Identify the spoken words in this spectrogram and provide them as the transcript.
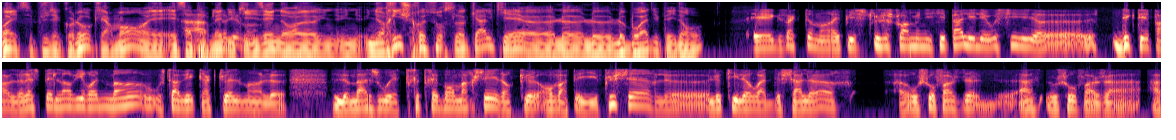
Oui, c'est plus écolo, clairement, et, et ça permet d'utiliser une, une, une, riche ressource locale qui est euh, le, le, le, bois du pays d'en haut. Exactement. Et puis le choix municipal, il est aussi euh, dicté par le respect de l'environnement. Vous savez qu'actuellement le, le mazout est très très bon marché, donc euh, on va payer plus cher le, le kilowatt de chaleur euh, au chauffage de, à, au chauffage à, à,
